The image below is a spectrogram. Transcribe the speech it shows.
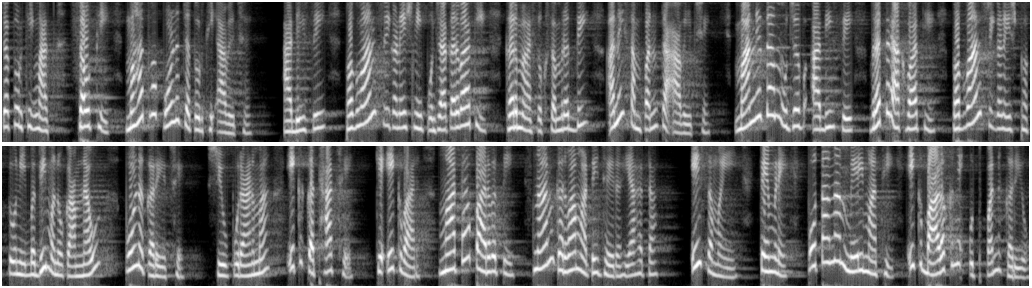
ચતુર્થીમાં સૌથી મહત્વપૂર્ણ ચતુર્થી આવે છે. આ દિવસે ભગવાન શ્રી ગણેશની પૂજા કરવાથી ઘરમાં સુખ સમૃદ્ધિ અને સંપન્નતા આવે છે. માન્યતા મુજબ આ દિવસે વ્રત રાખવાથી ભગવાન શ્રી ગણેશ ભક્તોની બધી મનોકામનાઓ પૂર્ણ કરે છે. શિવપુરાણમાં એક કથા છે કે એકવાર માતા પાર્વતી સ્નાન કરવા માટે જઈ રહ્યા હતા. એ સમયે તેમણે પોતાના મેલમાંથી એક બાળકને ઉત્પન્ન કર્યો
